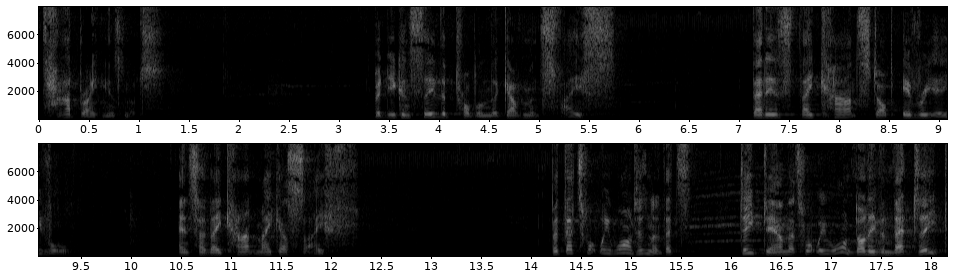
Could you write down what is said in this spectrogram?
It's heartbreaking, isn't it? But you can see the problem that governments face. That is, they can't stop every evil, and so they can't make us safe. But that's what we want, isn't it? That's deep down, that's what we want. Not even that deep.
